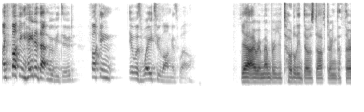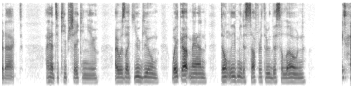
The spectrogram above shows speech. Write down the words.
I fucking hated that movie, dude. Fucking, it was way too long as well. Yeah, I remember you totally dozed off during the third act. I had to keep shaking you. I was like, Yugyeom, wake up, man. Don't leave me to suffer through this alone.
